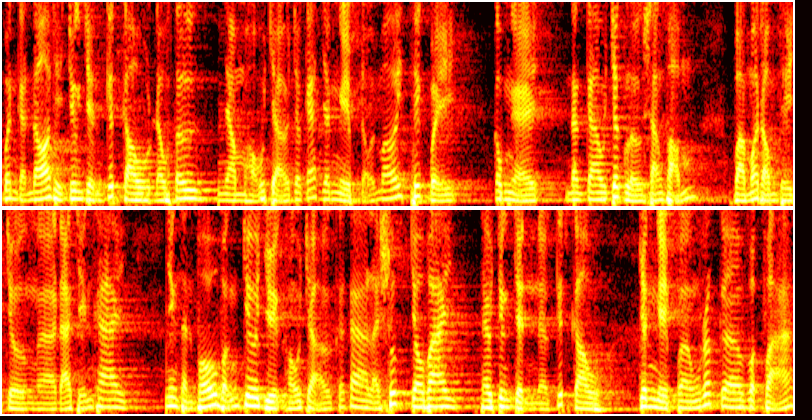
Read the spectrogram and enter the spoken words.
Bên cạnh đó thì chương trình kích cầu đầu tư nhằm hỗ trợ cho các doanh nghiệp đổi mới thiết bị, công nghệ, nâng cao chất lượng sản phẩm và mở rộng thị trường đã triển khai. Nhưng thành phố vẫn chưa duyệt hỗ trợ các à, lãi suất cho vay theo chương trình à, kích cầu. Doanh nghiệp à, cũng rất vất vả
